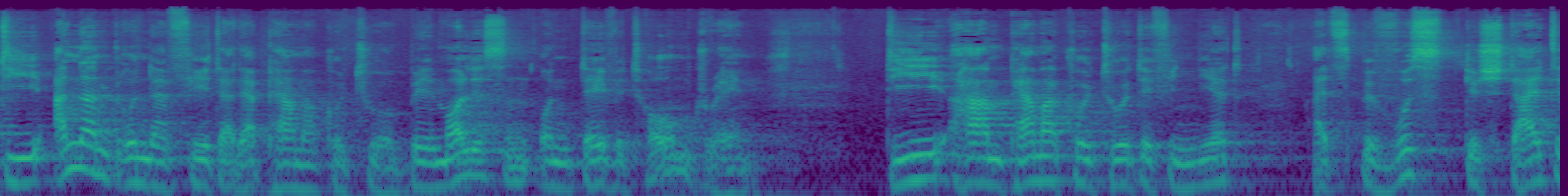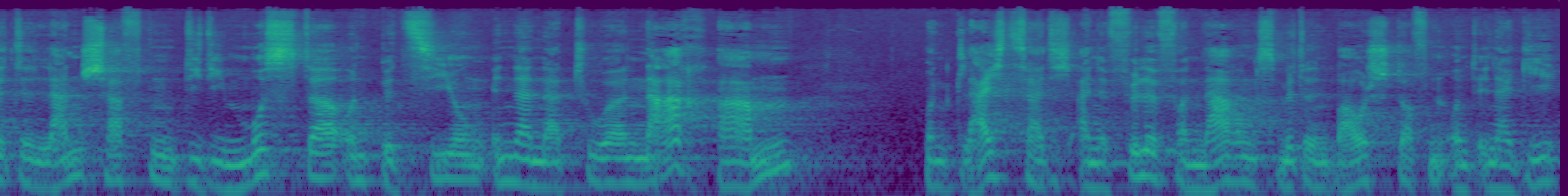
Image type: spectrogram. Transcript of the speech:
Die anderen Gründerväter der Permakultur, Bill Mollison und David Holmgren, die haben Permakultur definiert als bewusst gestaltete Landschaften, die die Muster und Beziehungen in der Natur nachahmen und gleichzeitig eine Fülle von Nahrungsmitteln, Baustoffen und Energie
